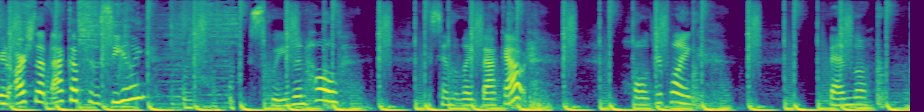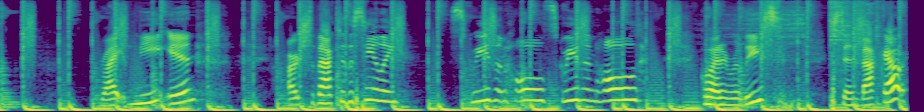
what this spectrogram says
You're gonna arch that back up to the ceiling. Squeeze and hold. Extend the leg back out. Hold your plank. Bend the right knee in. Arch the back to the ceiling. Squeeze and hold, squeeze and hold. Go ahead and release. Extend back out.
